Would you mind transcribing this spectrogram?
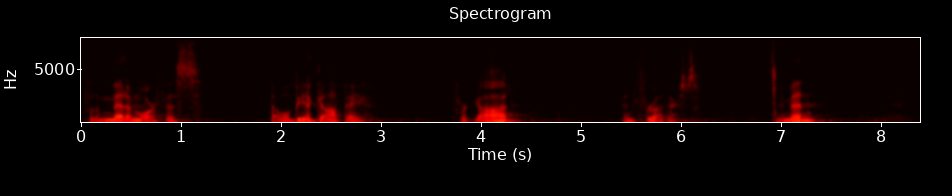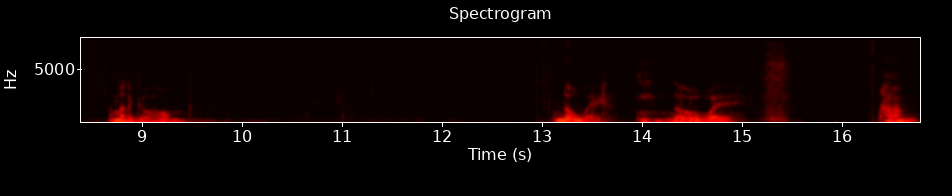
for the metamorphosis that will be agape for God and for others. Amen? I'm going to go home. No way. no way. Um,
